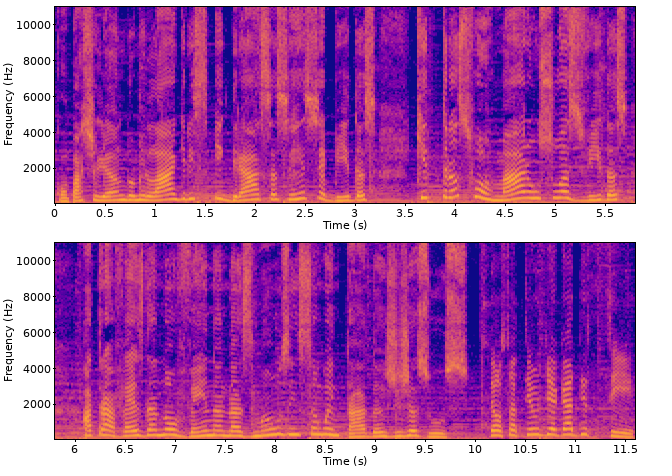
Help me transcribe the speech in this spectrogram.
compartilhando milagres e graças recebidas que transformaram suas vidas através da novena das mãos ensanguentadas de Jesus. Eu só tenho de agradecer.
